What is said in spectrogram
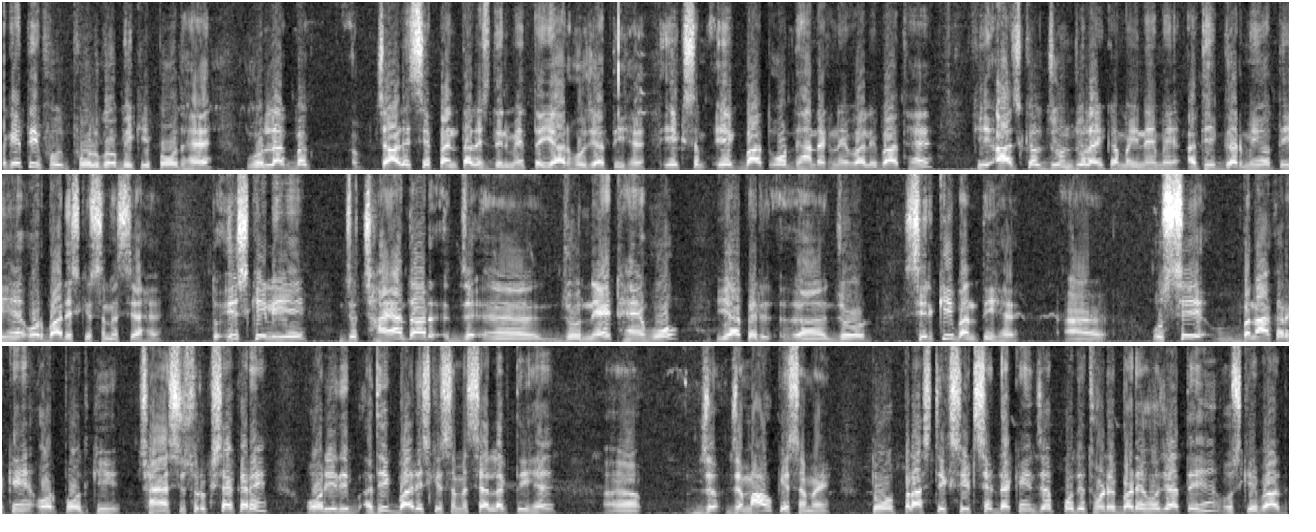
अगेती फूल गोभी की पौध है वो लगभग 40 से 45 दिन में तैयार हो जाती है। एक सम, एक बात और ध्यान रखने वाली बात है कि आजकल जून जुलाई का महीने में अधिक गर्मी होती है और बारिश की समस्या है। तो इसके लिए जो छायादार जो नेट हैं वो या फिर जो सिरकी बनती है उससे बना करके और पौध की छाया से सुरक्षा करें और यदि अधिक बारिश की समस्या लगती है जमाव के समय। तो प्लास्टिक सीट से ढकें, जब पौधे थोड़े बड़े हो जाते हैं, उसके बाद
